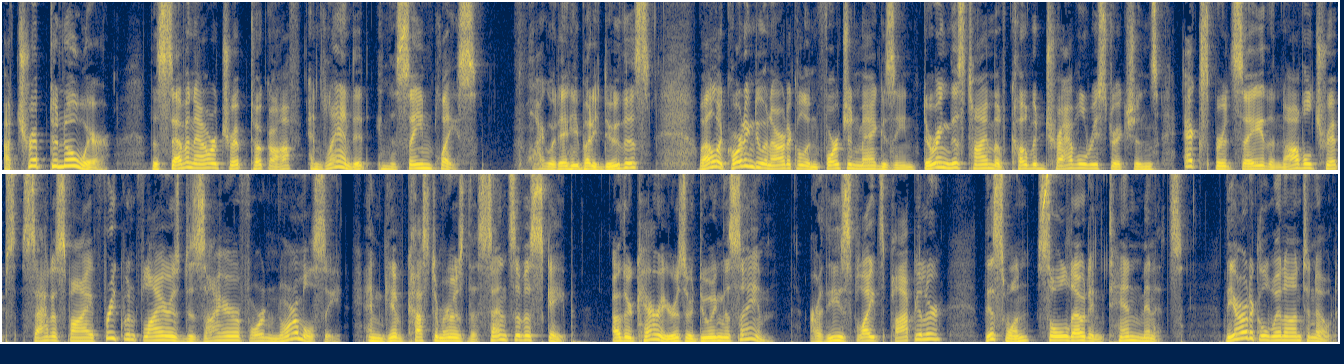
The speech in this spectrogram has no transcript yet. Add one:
a trip to nowhere. The seven hour trip took off and landed in the same place. Why would anybody do this? Well, according to an article in Fortune magazine, during this time of COVID travel restrictions, experts say the novel trips satisfy frequent flyers' desire for normalcy and give customers the sense of escape. Other carriers are doing the same. Are these flights popular? This one sold out in 10 minutes. The article went on to note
